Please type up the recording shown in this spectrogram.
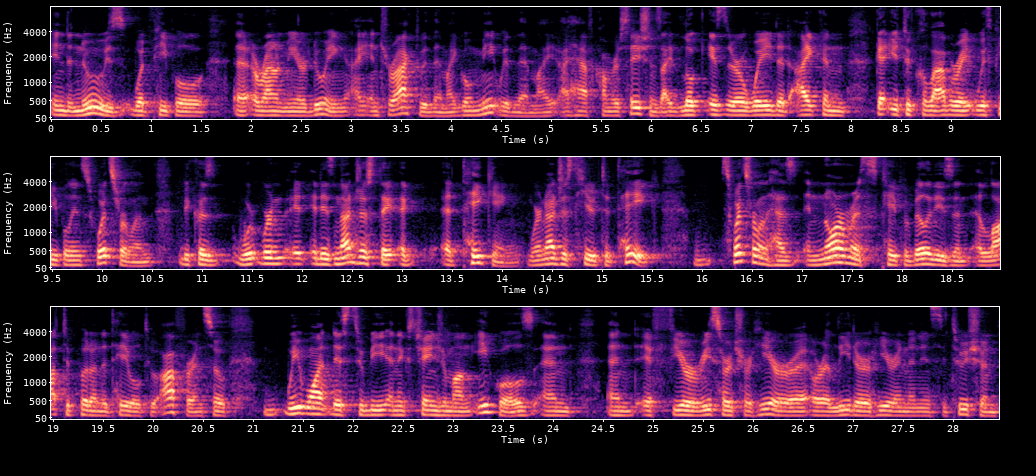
in the news what people uh, around me are doing. I interact with them. I go meet with them. I, I have conversations. I look, is there a way that I can get you to collaborate with people in Switzerland? Because we're, we're it, it is not just a, a, a taking. We're not just here to take. Switzerland has enormous capabilities and a lot to put on the table to offer. And so we want this to be an exchange among equals. And, and if you're a researcher here or a, or a leader here in an institution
